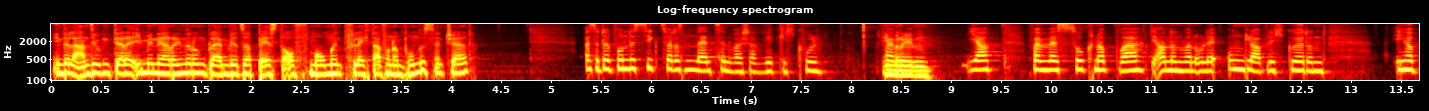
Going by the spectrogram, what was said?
in der Landjugend, der da immer in Erinnerung bleiben wird, so ein Best-of-Moment, vielleicht auch von einem Bundesentscheid? Also der Bundessieg 2019 war schon wirklich cool. Im allem- Reden. Ja, vor allem weil es so knapp war. Die anderen waren alle unglaublich gut und ich habe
